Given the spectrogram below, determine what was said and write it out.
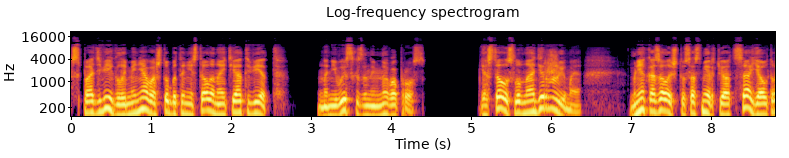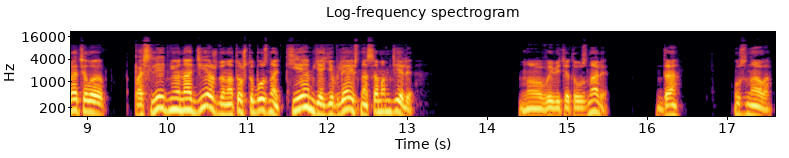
сподвигло меня во что бы то ни стало найти ответ на невысказанный мной вопрос. Я стала словно одержимая. Мне казалось, что со смертью отца я утратила последнюю надежду на то, чтобы узнать, кем я являюсь на самом деле. — Но вы ведь это узнали? — Да, узнала,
